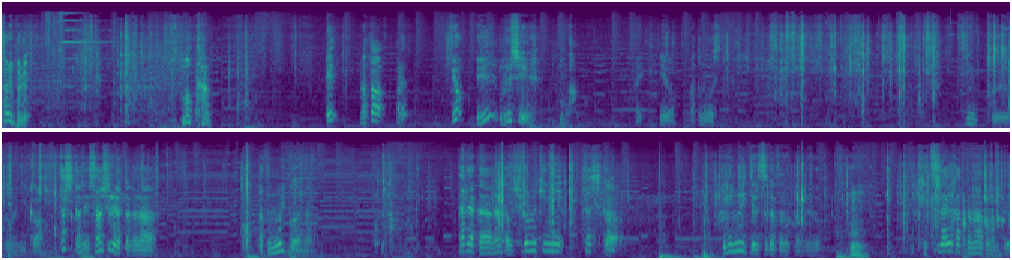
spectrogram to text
トリプル。木管。え？また、あれ？いや、え？嬉しい。もうか。はい、いいよ。あと戻して。ティンクルが2か。確かね、3種類あったから、あともう1個だな。誰だかななんか後ろ向きに、確か、振り向いてる姿だったんだけど、うん。でケツが良かったなと思って、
